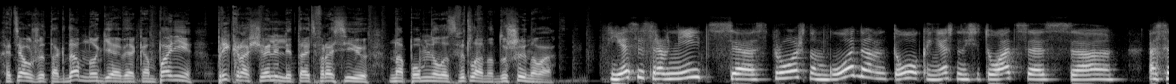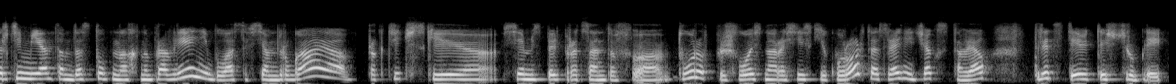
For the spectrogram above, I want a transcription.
хотя уже тогда многие авиакомпании прекращали летать в Россию, напомнила Светлана Душинова. Если сравнить с прошлым годом, то, конечно, ситуация с ассортиментом доступных направлений была совсем другая. Практически 75% э, туров пришлось на российские курорты, а средний чек составлял 39 тысяч рублей.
